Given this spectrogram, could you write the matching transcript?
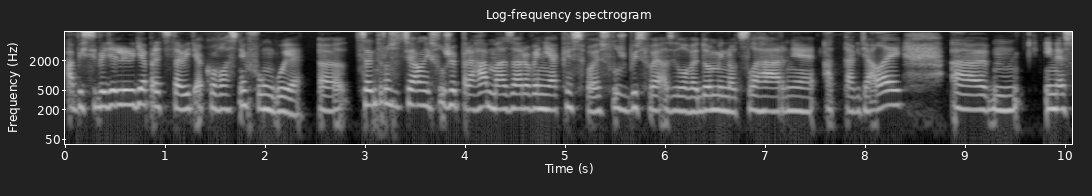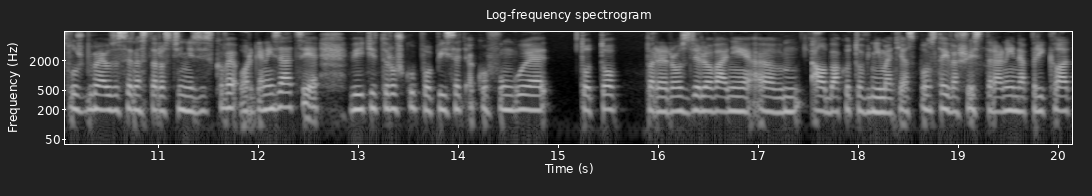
aby si vedeli ľudia predstaviť, ako vlastne funguje. E, Centrum sociálnych služieb Praha má zároveň nejaké svoje služby, svoje azylové domy, noclehárne a tak ďalej. Iné služby majú zase na starosti neziskové organizácie. Viete trošku popísať, ako funguje toto prerozdeľovanie, um, alebo ako to vnímate, aspoň z tej vašej strany napríklad,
